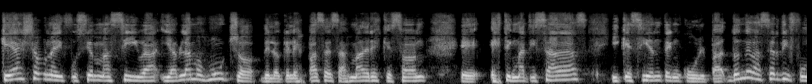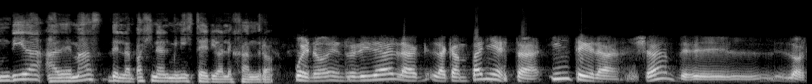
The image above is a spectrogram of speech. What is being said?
que haya una difusión masiva y hablamos mucho de lo que les pasa a esas madres que son eh, estigmatizadas y que sienten culpa. ¿Dónde va a ser difundida además de la página del Ministerio, Alejandro? Bueno, en realidad la, campaña está íntegra ya desde los,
